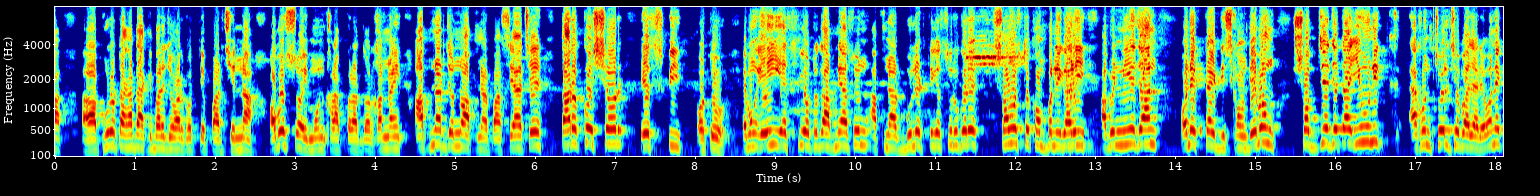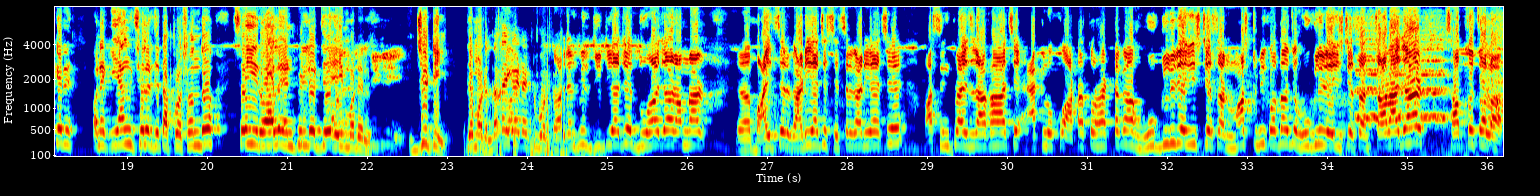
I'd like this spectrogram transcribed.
পুরো টাকাটা একেবারে জোগাড় করতে পারছেন না। অবশ্যই মন খারাপ করার দরকার নাই। আপনার জন্য আপনার পাশে আছে তারকেশ্বর এসপি অটো এবং এই এসপি অটোতে আপনি আসুন আপনার বুলেট থেকে শুরু করে সমস্ত কোম্পানির গাড়ি আপনি নিয়ে যান। অনেকটাই ডিসকাউন্ট এবং সবচেয়ে যেটা ইউনিক এখন চলছে বাজারে, অনেকের, অনেক ইয়াং ছেলের যেটা পছন্দ, সেই রয়্যাল এনফিল্ডের যে এই মডেল জিটি যে মডেল দাদা, এই গাড়িটা একটু বলবেন রয়্যাল এনফিল্ড জিটি আছে দু হাজার আপনার বাইশের গাড়ি আছে, শেষের গাড়ি আছে পাসিং প্রাইস রাখা আছে এক লক্ষ আটাত্তর হাজার টাকা, হুগলি রেজিস্ট্রেশন মাস্ট বি কথা হচ্ছে হুগলি রেজিস্ট্রেশন চার হাজার সাতশো চলা।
